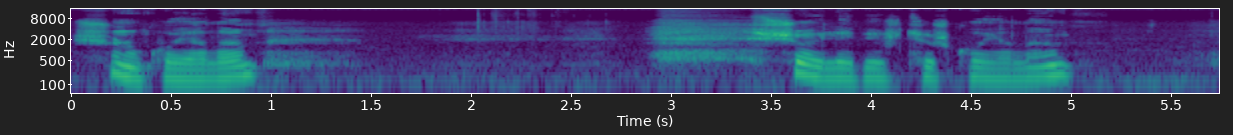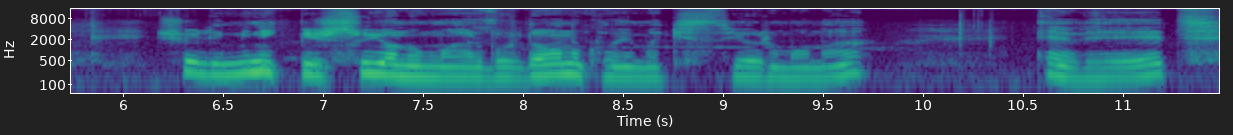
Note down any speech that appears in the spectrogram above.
Şunu koyalım. Şöyle bir tür koyalım. Şöyle minik bir suyonum var burada. Onu koymak istiyorum ona. Evet.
